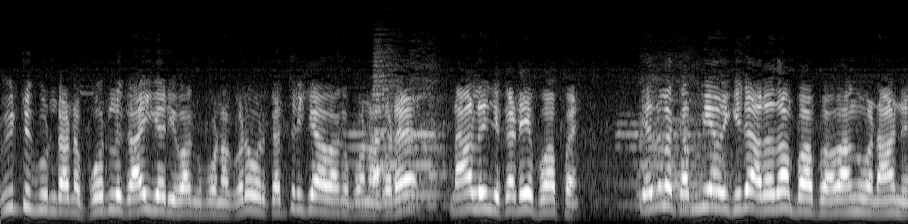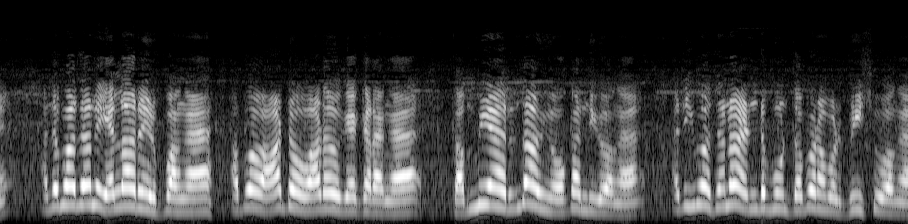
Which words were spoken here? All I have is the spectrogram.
வீட்டுக்கு உண்டான பொருள் காய்கறி வாங்க போனால் கூட ஒரு கத்திரிக்காய் வாங்க போனால் கூட நாலஞ்சு கடையை பார்ப்பேன். எதில் கம்மியாக விற்கிதோ அதை தான் பார்ப்பேன் வாங்குவேன் நான். அந்த மாதிரி தானே எல்லாரும் இருப்பாங்க. அப்போ ஆட்டோ வாடகை கேட்குறாங்க கம்மியாக இருந்தால் அவங்க உட்காந்துக்குவாங்க அதிகமாக சொன்னால் ரெண்டு மூணு தப்போ நம்மளை பேசுவாங்க.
